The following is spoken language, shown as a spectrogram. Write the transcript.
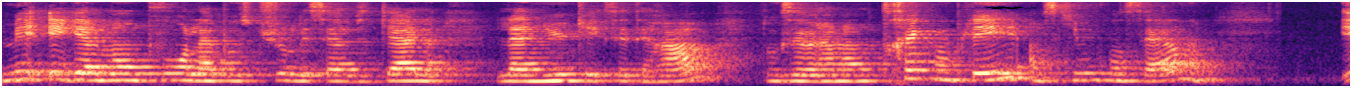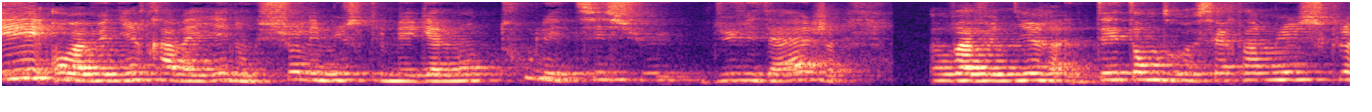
mais également pour la posture, les cervicales, la nuque, etc. Donc c'est vraiment très complet en ce qui me concerne. Et on va venir travailler donc sur les muscles, mais également tous les tissus du visage. On va venir détendre certains muscles,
